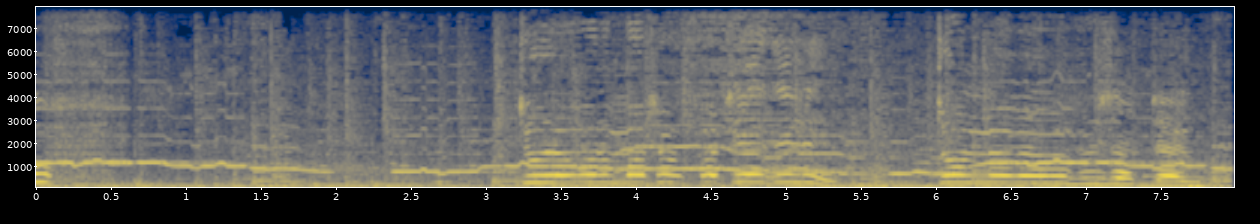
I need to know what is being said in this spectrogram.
উফ। তুই আমার মাথা ফাটিয়ে দিলি। তোর নামে আমি বিচার ডাকবো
